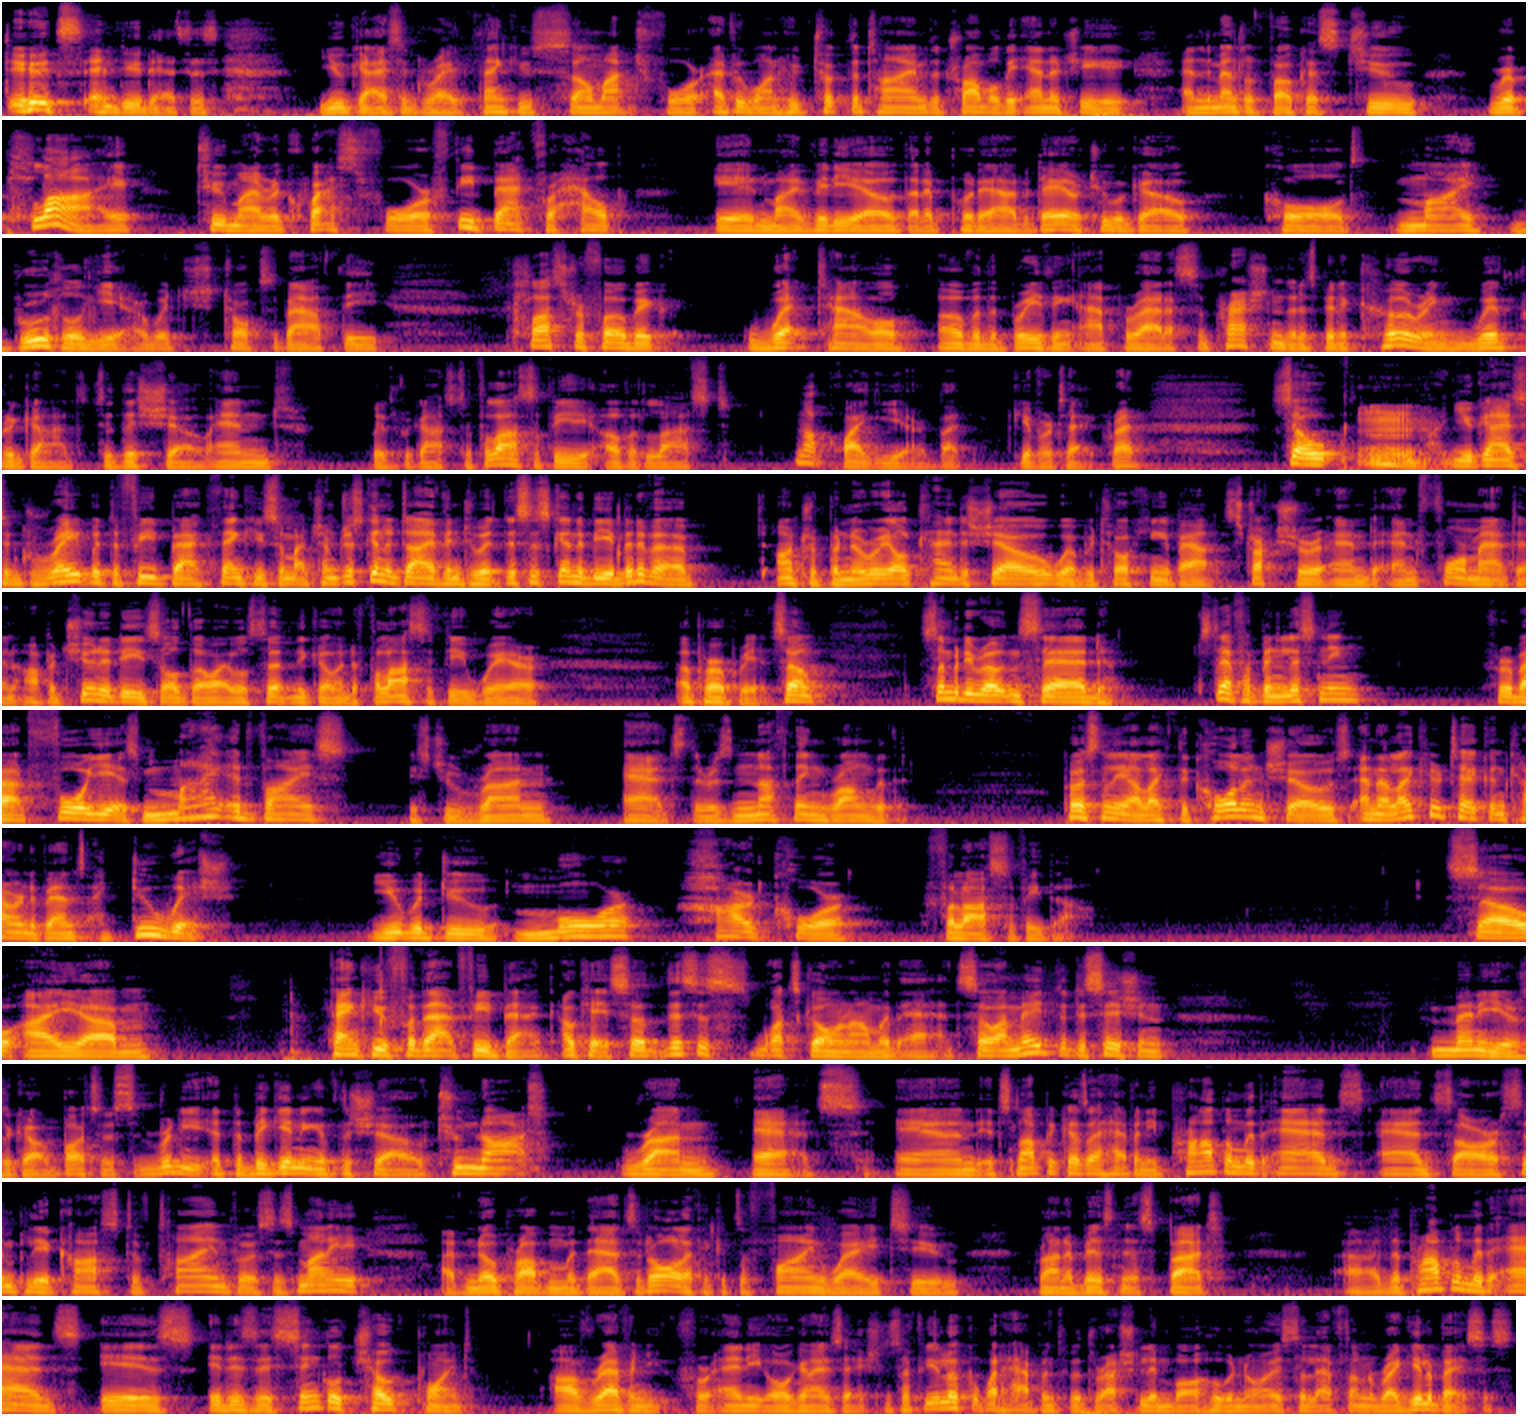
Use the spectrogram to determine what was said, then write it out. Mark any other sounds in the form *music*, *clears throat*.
dudes and dudesses. You guys are great. Thank you so much for everyone who took the time, the trouble, the energy, and the mental focus to reply to my request for feedback for help in my video that I put out a day or two ago called My Brutal Year, which talks about the claustrophobic wet towel over the breathing apparatus suppression that has been occurring with regards to this show and with regards to philosophy over the last not quite year, but give or take, right? So mm, you guys are great with the feedback. Thank you so much. I'm just going to dive into it. This is going to be a bit of a entrepreneurial kind of show where we're talking about structure and, and format and opportunities, although I will certainly go into philosophy where appropriate. So somebody wrote and said, Steph, I've been listening for about four years. My advice is to run ads. There is nothing wrong with it. Personally, I like the call in shows and I like your take on current events. I do wish you would do more hardcore philosophy, though. So I um, thank you for that feedback. Okay, so this is what's going on with ads. So I made the decision many years ago, but it's really at the beginning of the show, to not run ads. And it's not because I have any problem with ads. Ads are simply a cost of time versus money. I have no problem with ads at all. I think it's a fine way to run a business. But uh, the problem with ads is it is a single choke point of revenue for any organization. So if you look at what happens with Rush Limbaugh, who annoys the left on a regular basis,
